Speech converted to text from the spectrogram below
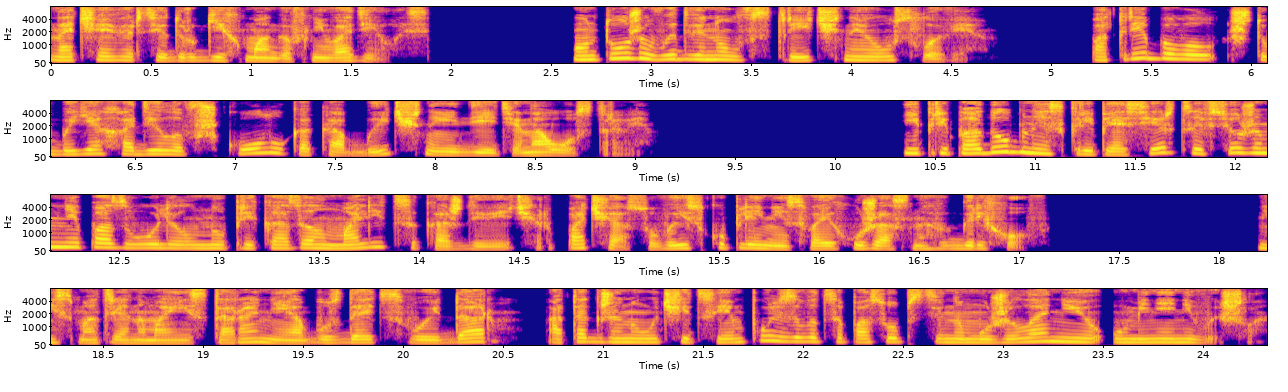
на чаверти других магов не водилось. Он тоже выдвинул встречные условия. Потребовал, чтобы я ходила в школу, как обычные дети на острове. И преподобный, скрипя сердце, все же мне позволил, но приказал молиться каждый вечер по часу во искупление своих ужасных грехов. Несмотря на мои старания обуздать свой дар, а также научиться им пользоваться по собственному желанию, у меня не вышло.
